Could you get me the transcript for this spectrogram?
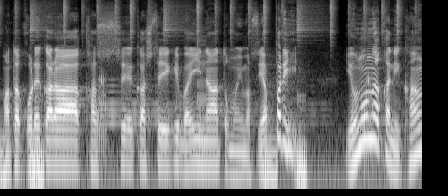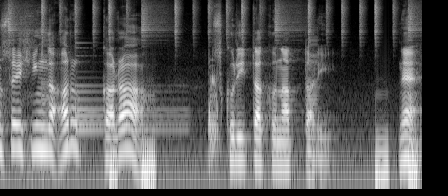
またこれから活性化していけばいいなと思います。やっぱり世の中に完成品があるから作りたくなったりね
